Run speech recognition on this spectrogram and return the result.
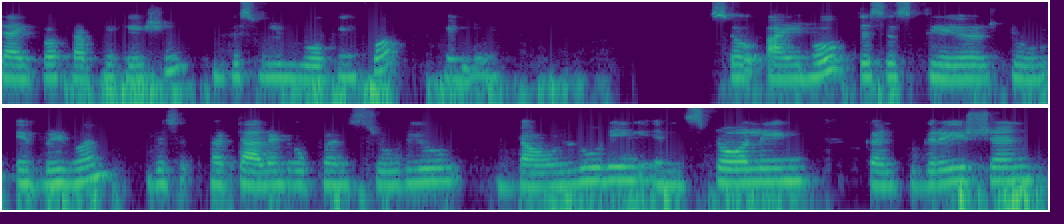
type of application. This will be working for windows so I hope this is clear to everyone. This is a Talend Open Studio, downloading, installing, configuration,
